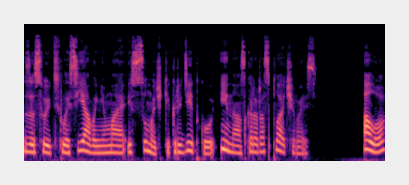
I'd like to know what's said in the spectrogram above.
Засуетилась я, вынимая из сумочки кредитку и наскоро расплачиваясь. «Алло?»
